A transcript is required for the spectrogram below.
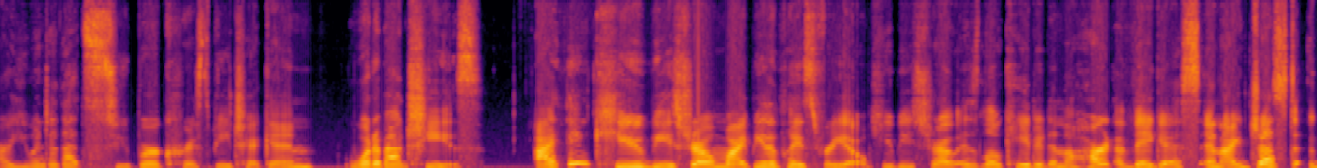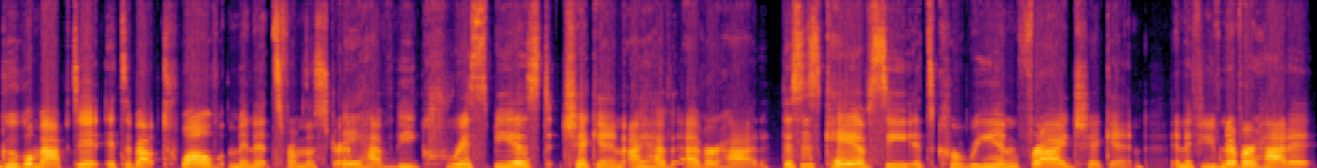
Are you into that super crispy chicken? What about cheese? I think Q Bistro might be the place for you. Q Bistro is located in the heart of Vegas, and I just Google mapped it. It's about 12 minutes from the strip. They have the crispiest chicken I have ever had. This is KFC. It's Korean fried chicken. And if you've never had it,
